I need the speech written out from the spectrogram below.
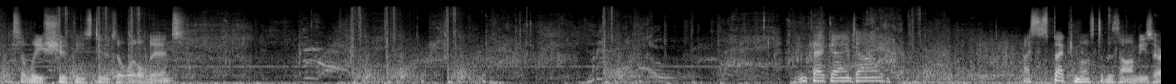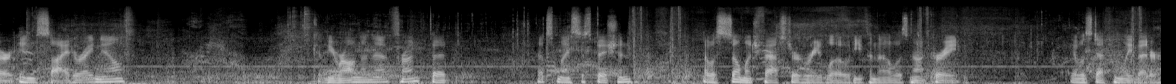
let's at least shoot these dudes a little bit. I think that guy died. I suspect most of the zombies are inside right now. Could be wrong on that front, but that's my suspicion. That was so much faster to reload, even though it was not great. It was definitely better.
